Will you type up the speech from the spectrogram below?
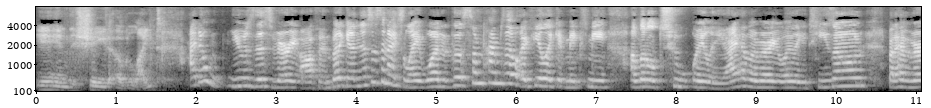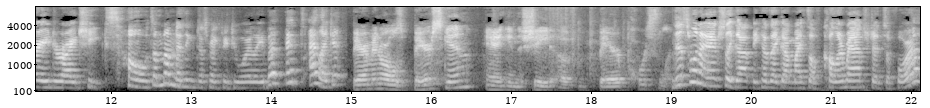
in the shade of light. I don't use this very often, but again, this is a nice light one. The, sometimes though, I feel like it makes me a little too oily. I have a very oily T-zone, but I have very dry cheeks. So sometimes I think it just makes me too oily, but it, I like it. Bare Minerals Bare Skin in the shade of Bare Porcelain. This one I actually got because I got myself color matched at Sephora,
